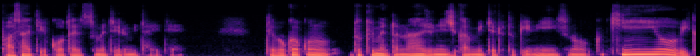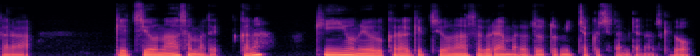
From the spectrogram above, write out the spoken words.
パーソナリティ交代で務めているみたいで。で、僕はこのドキュメント72時間見てるときに、その、金曜日から月曜の朝までかな？金曜の夜から月曜の朝ぐらいまでずっと密着してたみたいなんですけど、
